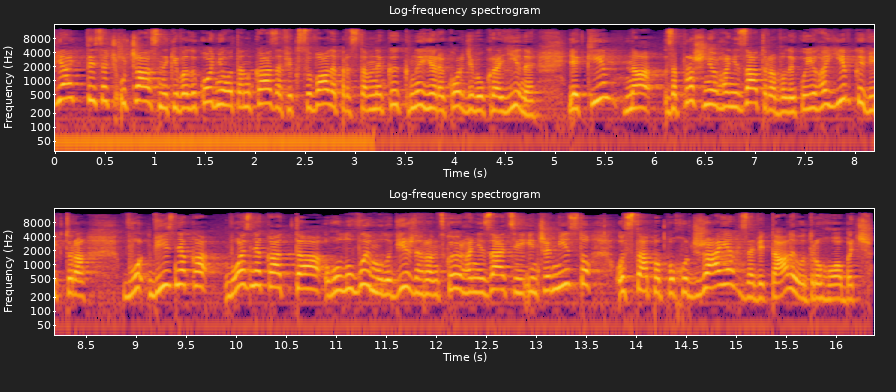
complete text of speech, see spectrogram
5 тисяч учасників великоднього танка зафіксували представники книги рекордів України, які на запрошення організатора Великої гаївки Віктора Візняка, Возняка та голови молодіжної громадської організації Інше місто Остапа Походжая завітали у Дрогобич.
